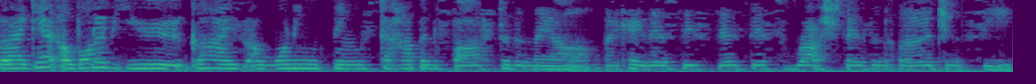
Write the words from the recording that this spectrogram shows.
but I get a lot of you guys are wanting things to happen faster than they are. Okay, there's this, there's this rush, there's an urgency,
